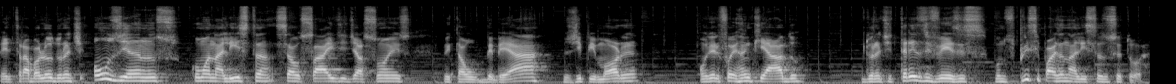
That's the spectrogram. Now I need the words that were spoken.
ele trabalhou durante 11 anos como analista sell-side de ações no Itaú BBA, JP Morgan, onde ele foi ranqueado durante 13 vezes como um dos principais analistas do setor.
